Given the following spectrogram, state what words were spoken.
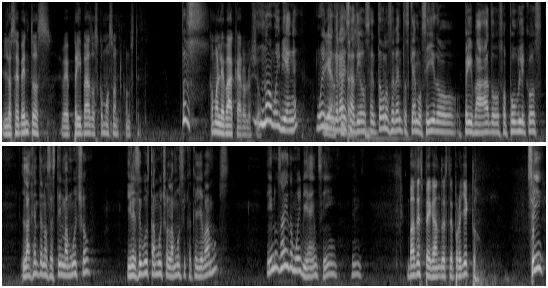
los eventos eh, privados, ¿cómo son con usted? Pues ¿Cómo le va a Carolo Show? no, muy bien, ¿eh? Muy Díganos, bien, gracias a. Dios. En todos los eventos que hemos ido, privados o públicos, la gente nos estima mucho y les gusta mucho la música que llevamos. Y nos ha ido muy bien, sí. Sí, Va despegando este proyecto. sí.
